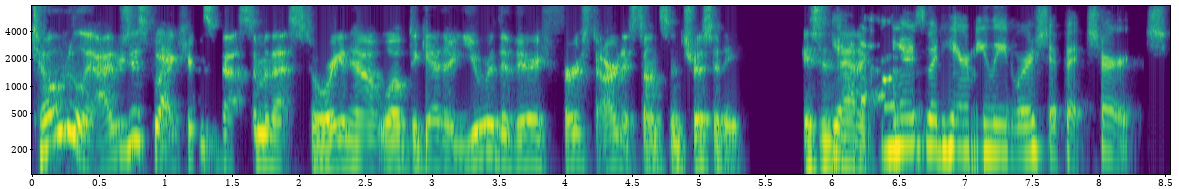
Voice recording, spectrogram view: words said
Totally. I was just yeah. curious about some of that story and how it wove together. You were the very first artist on Centricity. Isn't yeah, that the a- owners would hear me lead worship at church.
